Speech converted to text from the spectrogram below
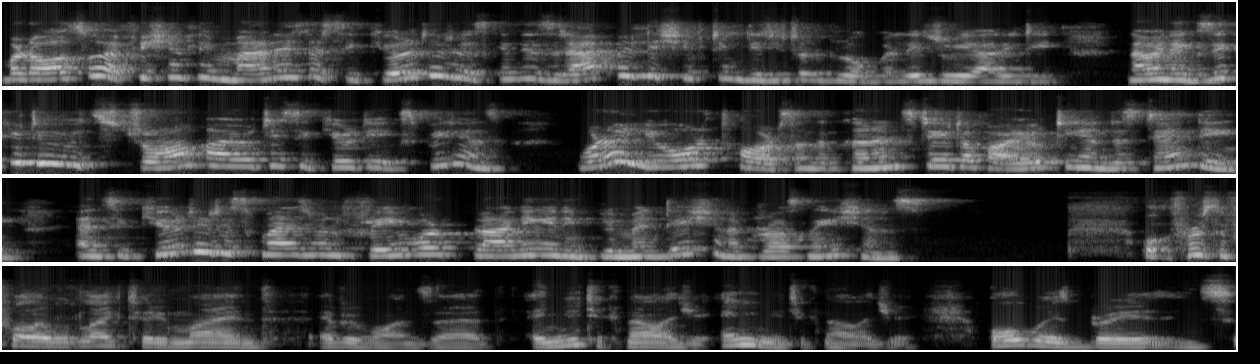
but also efficiently manage the security risk in this rapidly shifting digital global reality. Now, an executive with strong IoT security experience, what are your thoughts on the current state of IoT understanding and security risk management framework planning and implementation across nations? Well, first of all, I would like to remind everyone that a new technology, any new technology, always brings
